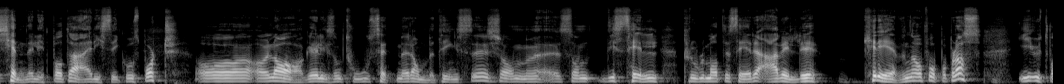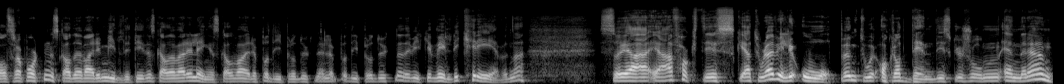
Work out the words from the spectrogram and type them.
kjenne litt på at det er risikosport. Å lage liksom to sett med rammebetingelser som, som de selv problematiserer er veldig krevende å få på plass i utvalgsrapporten. Skal det være midlertidig, skal det være lenge, skal det være på de produktene eller på de produktene? Det virker veldig krevende. Så jeg, jeg, er faktisk Jeg tror det er veldig åpent hvor akkurat den diskusjonen ender hen.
